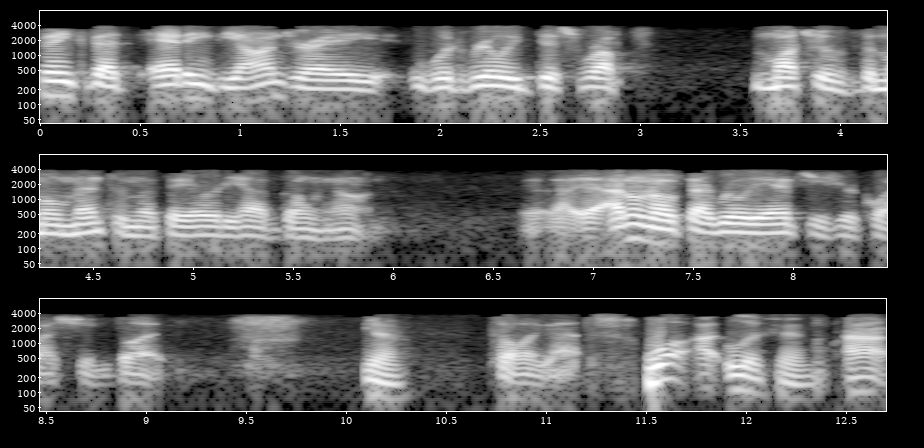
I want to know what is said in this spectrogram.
think that adding DeAndre would really disrupt much of the momentum that they already have going on. I, I don't know if that really answers your question, but Yeah. that's all I got. Well, I, listen, I,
